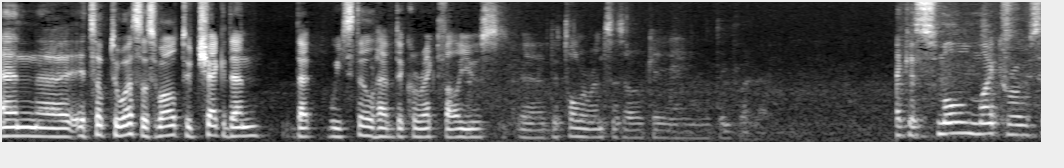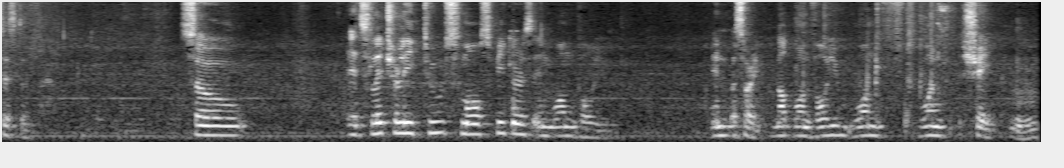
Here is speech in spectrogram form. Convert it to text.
And uh, it's up to us as well to check then that we still have the correct values, uh, the tolerances are okay, and things like that. Like a small micro system. So it's literally two small speakers in one volume in sorry, not one volume, one one shape. Mm-hmm.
